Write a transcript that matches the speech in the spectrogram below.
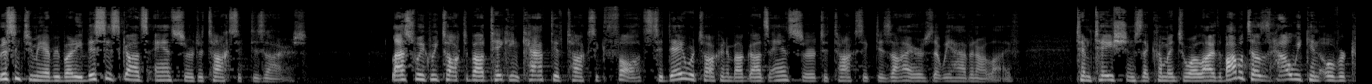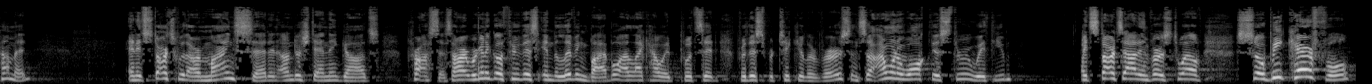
Listen to me, everybody. This is God's answer to toxic desires. Last week we talked about taking captive toxic thoughts. Today we're talking about God's answer to toxic desires that we have in our life, temptations that come into our life. The Bible tells us how we can overcome it. And it starts with our mindset and understanding God's process. All right, we're going to go through this in the Living Bible. I like how it puts it for this particular verse. And so I want to walk this through with you. It starts out in verse 12. So be careful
